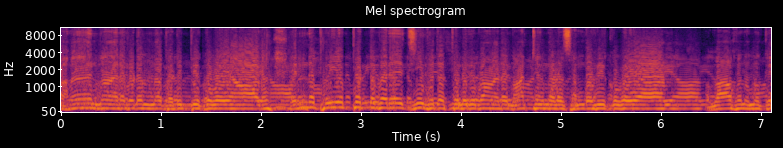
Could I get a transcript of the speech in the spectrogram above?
മഹാന്മാരവിടുന്ന് പഠിപ്പിക്കുകയാണ്. എന്റെ പ്രിയപ്പെട്ടവരെ ജീവിതത്തിൽ ഒരുപാട് മാറ്റങ്ങൾ സംഭവിക്കുകയാണ്. അള്ളാഹു നമുക്ക്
